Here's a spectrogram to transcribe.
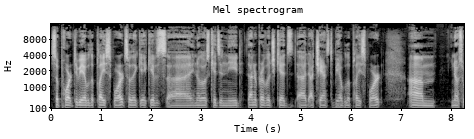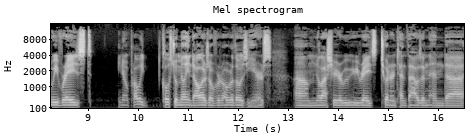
support to be able to play sport. So that it gives uh, you know those kids in need, the underprivileged kids, uh, a chance to be able to play sport. Um, you know, so we've raised you know probably close to a million dollars over over those years. Um, you know, last year we, raised two hundred ten thousand, and uh,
